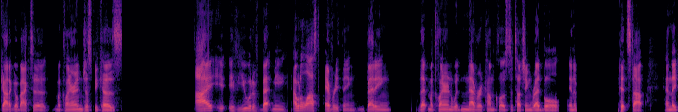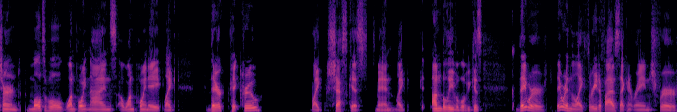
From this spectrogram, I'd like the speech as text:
got to go back to McLaren just because I if you would have bet me, I would have lost everything betting that McLaren would never come close to touching Red Bull in a pit stop and they turned multiple 1.9s, a 1.8 like their pit crew like chef's kiss, man. Like unbelievable because they were they were in the like 3 to 5 second range for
